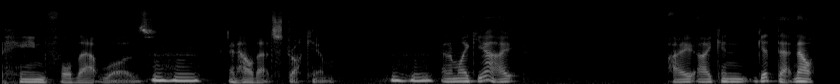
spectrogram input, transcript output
painful that was, Mm-hmm. and how that struck him. Mm-hmm. And I'm like, yeah, I, I, I can get that. Now,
